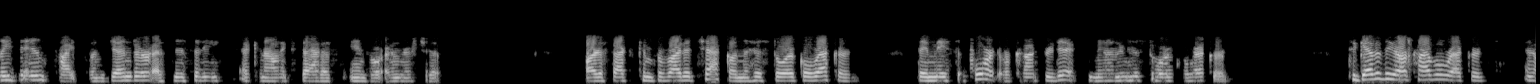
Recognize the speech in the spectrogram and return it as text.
lead to insights on gender, ethnicity, economic status, and or ownership. Artifacts can provide a check on the historical record. They may support or contradict known historical records. Together, the archival records and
